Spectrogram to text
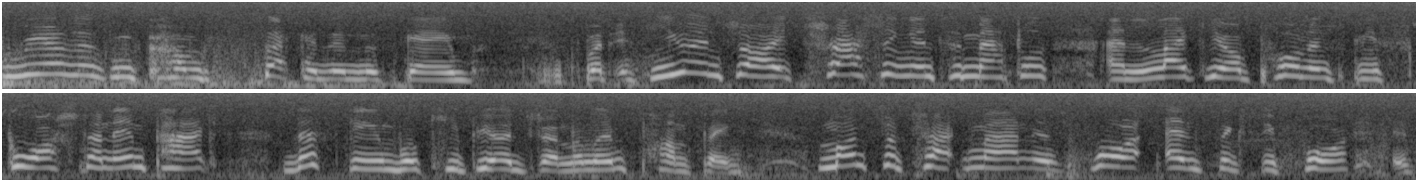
Realism comes second in this game. But if you enjoy trashing into metal and like your opponents be squashed on impact, this game will keep your adrenaline pumping. Monster Truck Madness 4 N64 is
